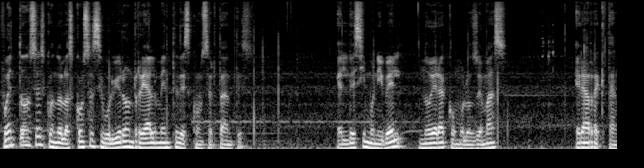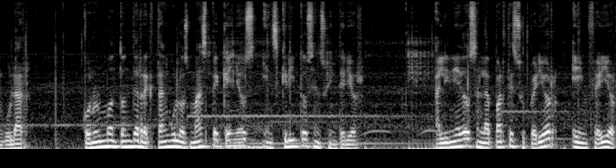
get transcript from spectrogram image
Fue entonces cuando las cosas se volvieron realmente desconcertantes. El décimo nivel no era como los demás, era rectangular, con un montón de rectángulos más pequeños inscritos en su interior, alineados en la parte superior e inferior,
